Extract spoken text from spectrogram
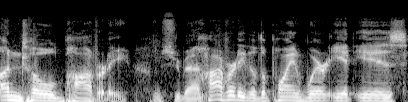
untold poverty. Poverty to the point where it is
